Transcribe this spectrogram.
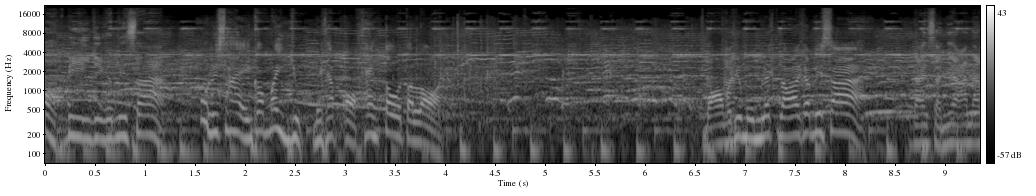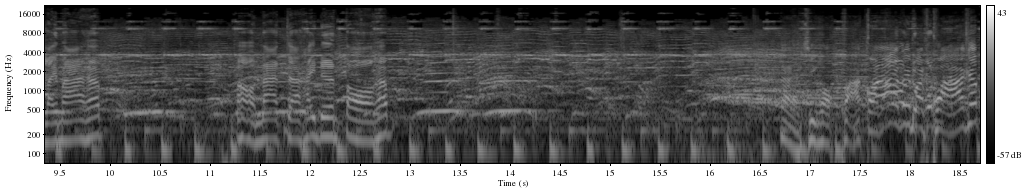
ออกดีจริงๆครับลิซ่าโอ้ลิซ่าเองก็ไม่หยุดนะครับออกแข้งโต้ตลอด มองมาที่มุมเล็กน้อยครับลิซ่าได้สัญญาณอะไรมาครับอ๋อน่าจะให้เดินต่อครับอ่าชิงออกขวาก่อนอ้าวได้หมัดขวาครับ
